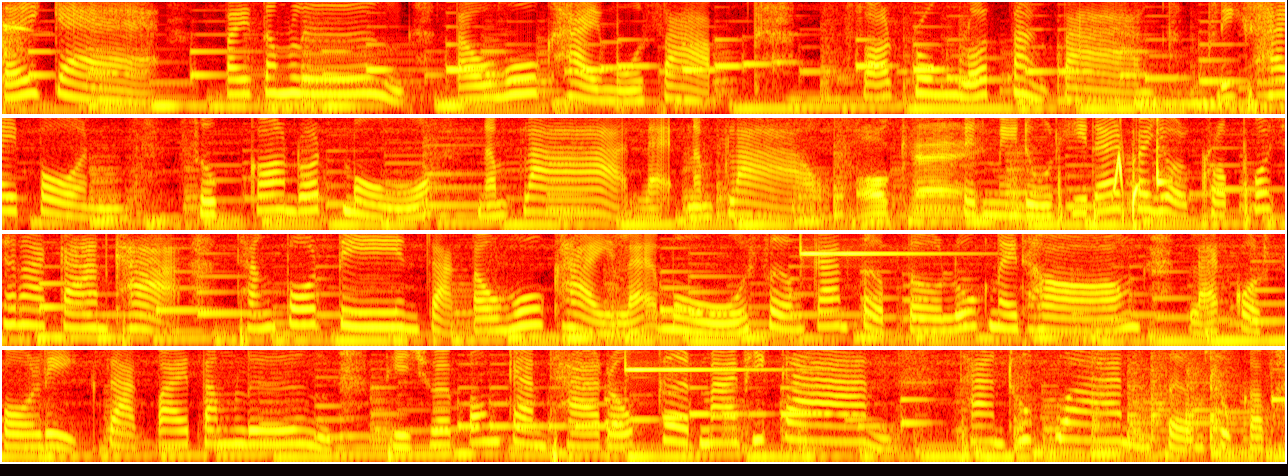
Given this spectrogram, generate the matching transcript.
ได้แก่ ไปตำลึง เต้าหู้ไข่หมูสับ ซอสปรุงรสต่างๆ พริกไทยป่น ซุปก้อนรสหมู น้ำปลา และน้ำเปล่า Okay. เป็นเมนูที่ได้ประโยชน์ครบโภชนาการค่ะ ทั้งโปรตีนจากเต้าหู้ไข่และหมู เสริมการเติบโตลูกในท้อง และกรดโฟลิกจากใบตำลึง ที่ช่วยป้องกันทารกเกิดมาพิการทานทุกวันเสริมสุขภ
